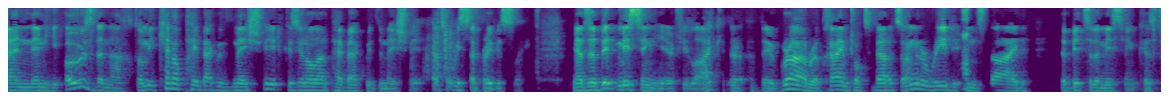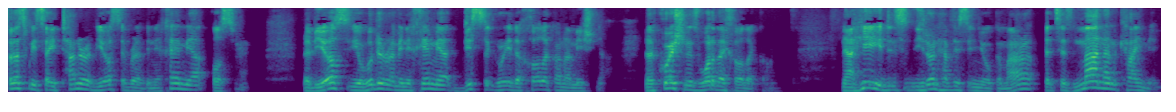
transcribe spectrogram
and then he owes the nachtom, he cannot pay back with the because you're not allowed to pay back with the Meishvit. That's what we said previously. Now, there's a bit missing here, if you like. The, Gra, Reb Chaim talks about it. So I'm going to read inside the bits that are missing. Because first we say, Tana Reb Yosef, Rabbi Nechemia, Osir. Rabbi Yosef, Yehuda, and Rabbi Nechemia disagree the cholak on a Mishnah. Now, the question is, what are they cholak on? Now, here, this, you don't have this in your Gemara, but it says, Manan Kaimim.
